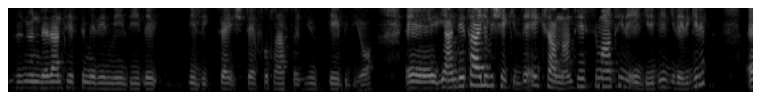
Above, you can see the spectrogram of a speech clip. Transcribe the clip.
ürünün neden teslim edilmediğiyle birlikte işte fotoğraflarını yükleyebiliyor. E, yani detaylı bir şekilde ekrandan teslimatı ile ilgili bilgileri girip e,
